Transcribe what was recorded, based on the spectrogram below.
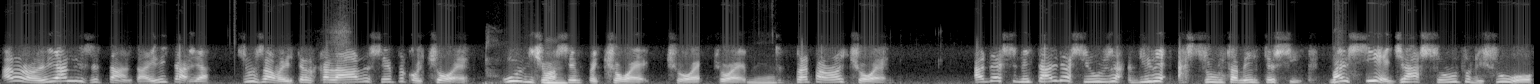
Allora, negli anni 70 in Italia si usava intercalare sempre col cioè. Uno diceva Mm. sempre cioè, cioè, cioè, tre parole cioè. Adesso in Italia si usa dire assolutamente sì, ma il sì è già assoluto di suo,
